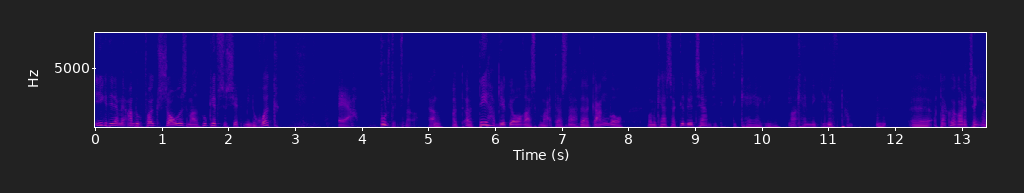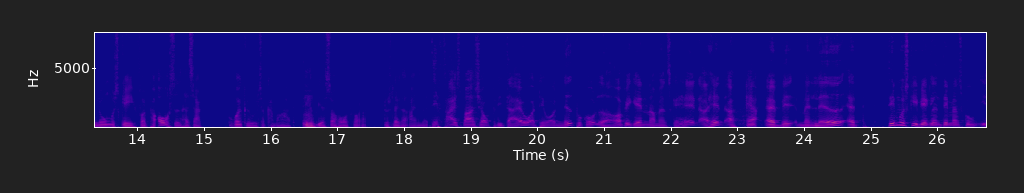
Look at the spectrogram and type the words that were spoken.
Ikke det der med, at du får ikke sovet så meget. Who gives a shit? Min ryg er fuldstændig smadret. Ja. Og, og det har virkelig overrasket mig. Der snart har været gange, hvor, hvor min kæreste har sagt, giv det til ham, og siger, det, det kan jeg ikke lige nu. Jeg Nej. kan ikke løfte ham. Mm. Øh, og der kunne jeg godt have tænkt mig, at nogen måske for et par år siden havde sagt, rygøvelser, kammerat. Det mm. bliver så hårdt for dig. Du slet ikke havde regnet med det. Det er faktisk meget sjovt, fordi der er jo, og det er jo ned på gulvet og op igen, og man skal hen og hen, og Ja. at man lavede, at det er måske i virkeligheden det, man skulle...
